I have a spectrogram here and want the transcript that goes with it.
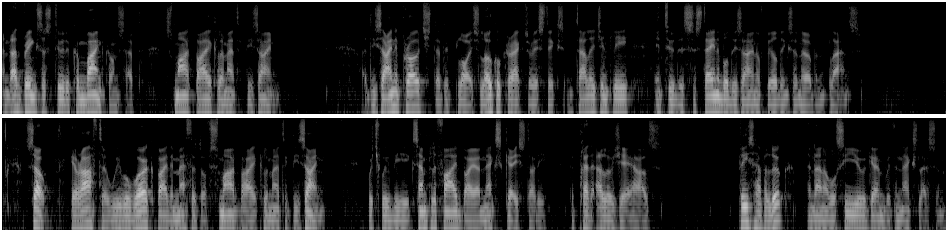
And that brings us to the combined concept, smart bioclimatic design. A design approach that deploys local characteristics intelligently into the sustainable design of buildings and urban plans. So, hereafter we will work by the method of smart bioclimatic design, which will be exemplified by our next case study, the Pret a Loger house. Please have a look and then I will see you again with the next lesson.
